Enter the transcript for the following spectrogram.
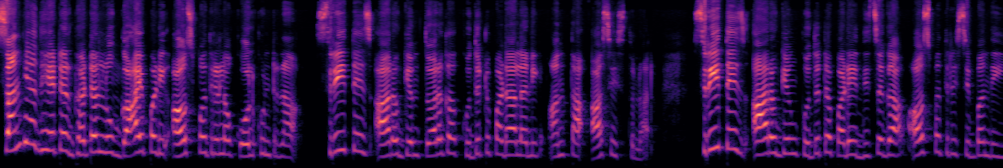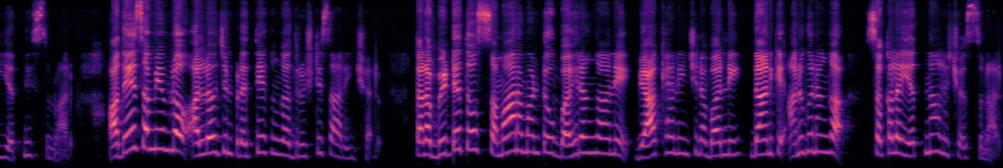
సంధ్య థియేటర్ ఘటనలో గాయపడి ఆసుపత్రిలో కోలుకుంటున్న శ్రీతేజ్ ఆరోగ్యం త్వరగా కుదుటపడాలని అంతా ఆశిస్తున్నారు. శ్రీతేజ్ ఆరోగ్యం కుదుట పడే దిశగా ఆసుపత్రి సిబ్బంది యత్నిస్తున్నారు. అదే సమయంలో అల్లోజన్ ప్రత్యేకంగా దృష్టి సారించారు. తన బిడ్డతో సమానమంటూ బహిరంగానే వ్యాఖ్యానించిన బన్నీ దానికి అనుగుణంగా సకల యత్నాలు చేస్తున్నారు.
